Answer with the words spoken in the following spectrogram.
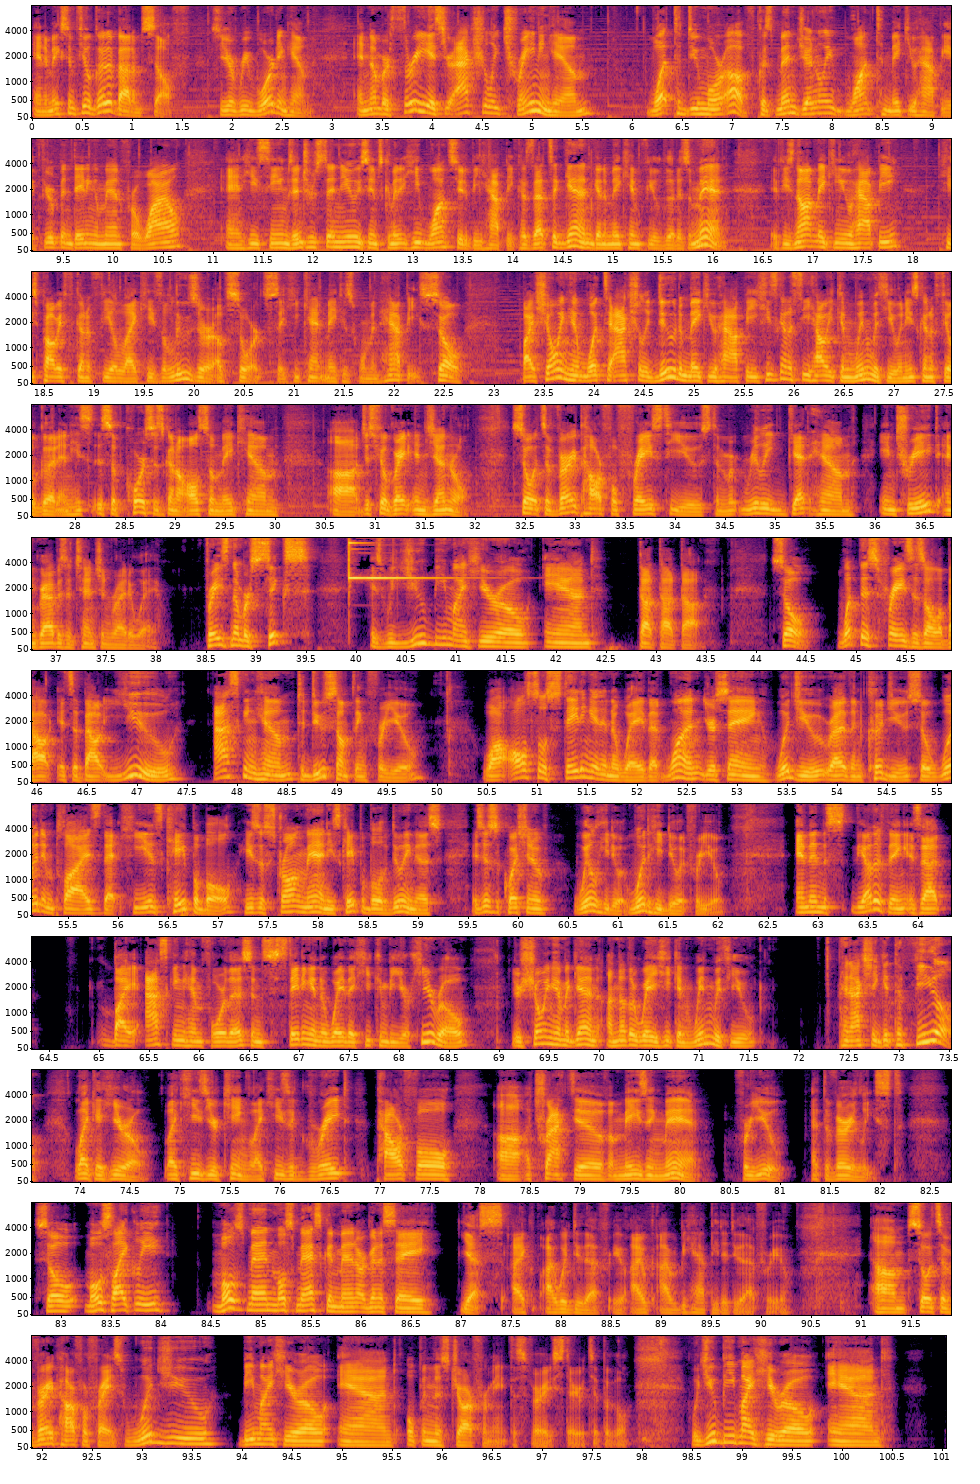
And it makes him feel good about himself. So you're rewarding him. And number three is you're actually training him what to do more of because men generally want to make you happy. If you've been dating a man for a while and he seems interested in you, he seems committed, he wants you to be happy because that's again going to make him feel good as a man. If he's not making you happy, he's probably going to feel like he's a loser of sorts, that he can't make his woman happy. So, by showing him what to actually do to make you happy, he's going to see how he can win with you and he's going to feel good. And he's, this, of course, is going to also make him uh, just feel great in general. So it's a very powerful phrase to use to m- really get him intrigued and grab his attention right away. Phrase number six is Would you be my hero and dot dot dot. So, what this phrase is all about, it's about you asking him to do something for you while also stating it in a way that one, you're saying would you rather than could you. So would implies that he is capable, he's a strong man, he's capable of doing this. It's just a question of Will he do it? Would he do it for you? And then this, the other thing is that by asking him for this and stating in a way that he can be your hero, you're showing him again another way he can win with you and actually get to feel like a hero, like he's your king, like he's a great, powerful, uh, attractive, amazing man for you at the very least. So most likely, most men, most masculine men are going to say, Yes, I, I would do that for you. I, I would be happy to do that for you. Um, so it's a very powerful phrase. Would you be my hero and open this jar for me? This is very stereotypical. Would you be my hero and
